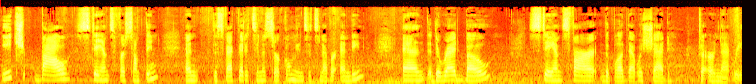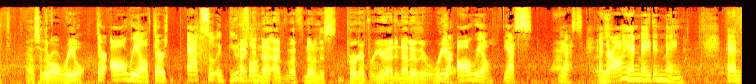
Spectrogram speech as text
each bough stands for something, and this fact that it's in a circle means it's never ending. And the red bow stands for the blood that was shed to earn that wreath. Oh, so they're all real. They're all real. They're absolutely beautiful. I did not. I've, I've known this program for years. I did not know they were real. They're all real. Yes. Yes. And they're all handmade in Maine. And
